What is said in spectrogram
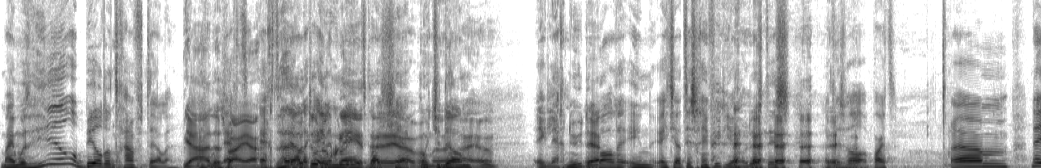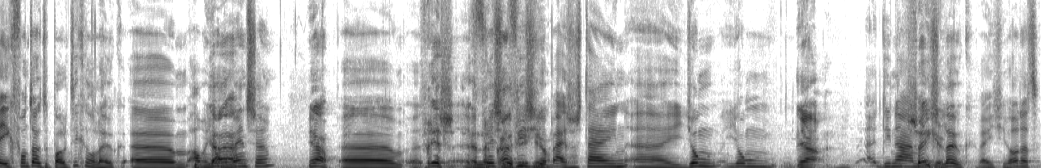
Maar je moet heel beeldend gaan vertellen. Ja, Je dat is waar, ja. Echt Dat elk element geleerd, wat je eh, hebt, ja, van, moet je eh, dan... ja. Ik leg nu de Ja. ballen in. Weet je, het is geen video, dus het is, het is wel apart. Ehm, nee, ik vond ook de politiek heel leuk. Ehm, allemaal jonge Ja. mensen. Ja, Ehm, Fris een en frisse visie ja. op IJsselstein. eh, jong, jong, ja. dynamisch, Zeker. leuk, weet je wel. Dat,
